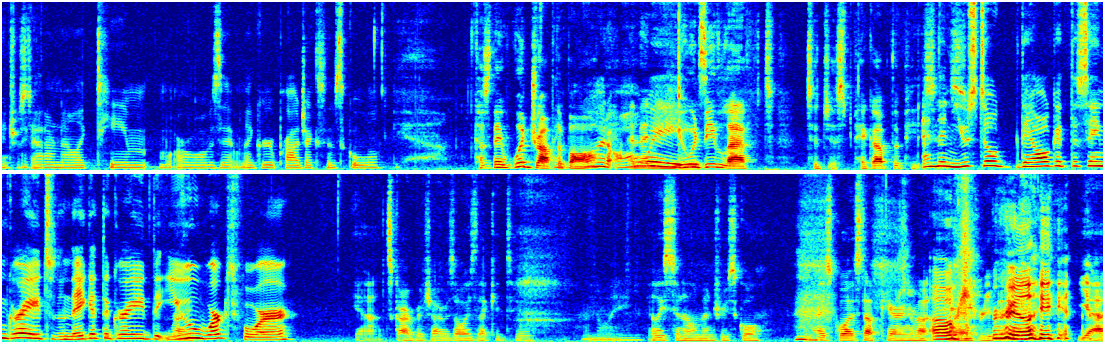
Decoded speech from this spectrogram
interesting. like I don't know, like team or what was it, like group projects in school. Yeah, because they would drop the ball, would, and then you would be left to just pick up the pieces. And then you still, they all get the same grade, so then they get the grade that you worked for. Yeah, it's garbage. I was always that kid too. At least in elementary school. In high school, I stopped caring about Oh, everything. really? Yeah,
